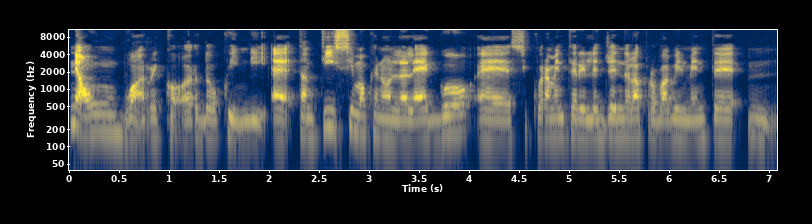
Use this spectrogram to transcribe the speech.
ne ho un buon ricordo, quindi è tantissimo che non la leggo, sicuramente rileggendola probabilmente mh, mm,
